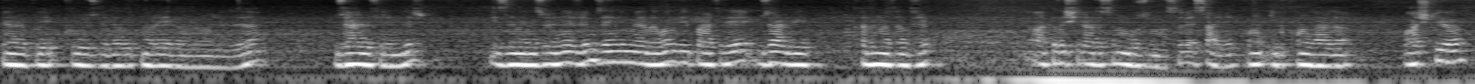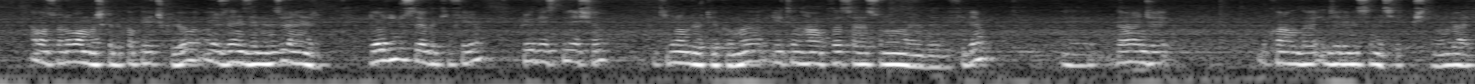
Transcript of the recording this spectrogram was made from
Penelope Cruz ve David Noriegan'ın oynadığı güzel bir filmdir. İzlemenizi öneririm. Zengin bir adamın bir partide güzel bir kadınla tanışıp arkadaşıyla arasının bozulması vesaire gibi konularda başlıyor. Ama sonra bambaşka bir kapıya çıkıyor. O yüzden izlemenizi öneririm. Dördüncü sıradaki film Predestination 2014 yapımı Ethan Hawke'la Sarah Snow'un oynadığı bir film. Ee, Daha önce bu kanalda incelemesini de çekmiştim onu. Belki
